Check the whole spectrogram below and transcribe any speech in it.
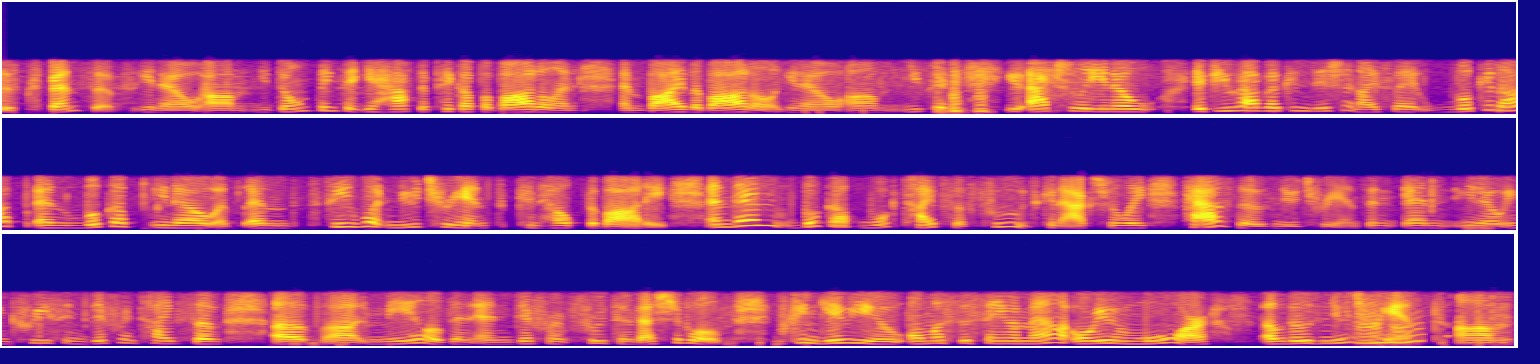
expensive, you know. Um you don't think that you have to pick up a bottle and and buy the bottle, you know. Um you can you actually, you know, if you have a condition, I say look it up and look up, you know, and see what nutrients can help the body. And then look up what types of foods can actually have those nutrients and and you know increasing different types of of uh, meals and, and different fruits and vegetables can give you almost the same amount or even more of those nutrients. Mm-hmm. Um,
